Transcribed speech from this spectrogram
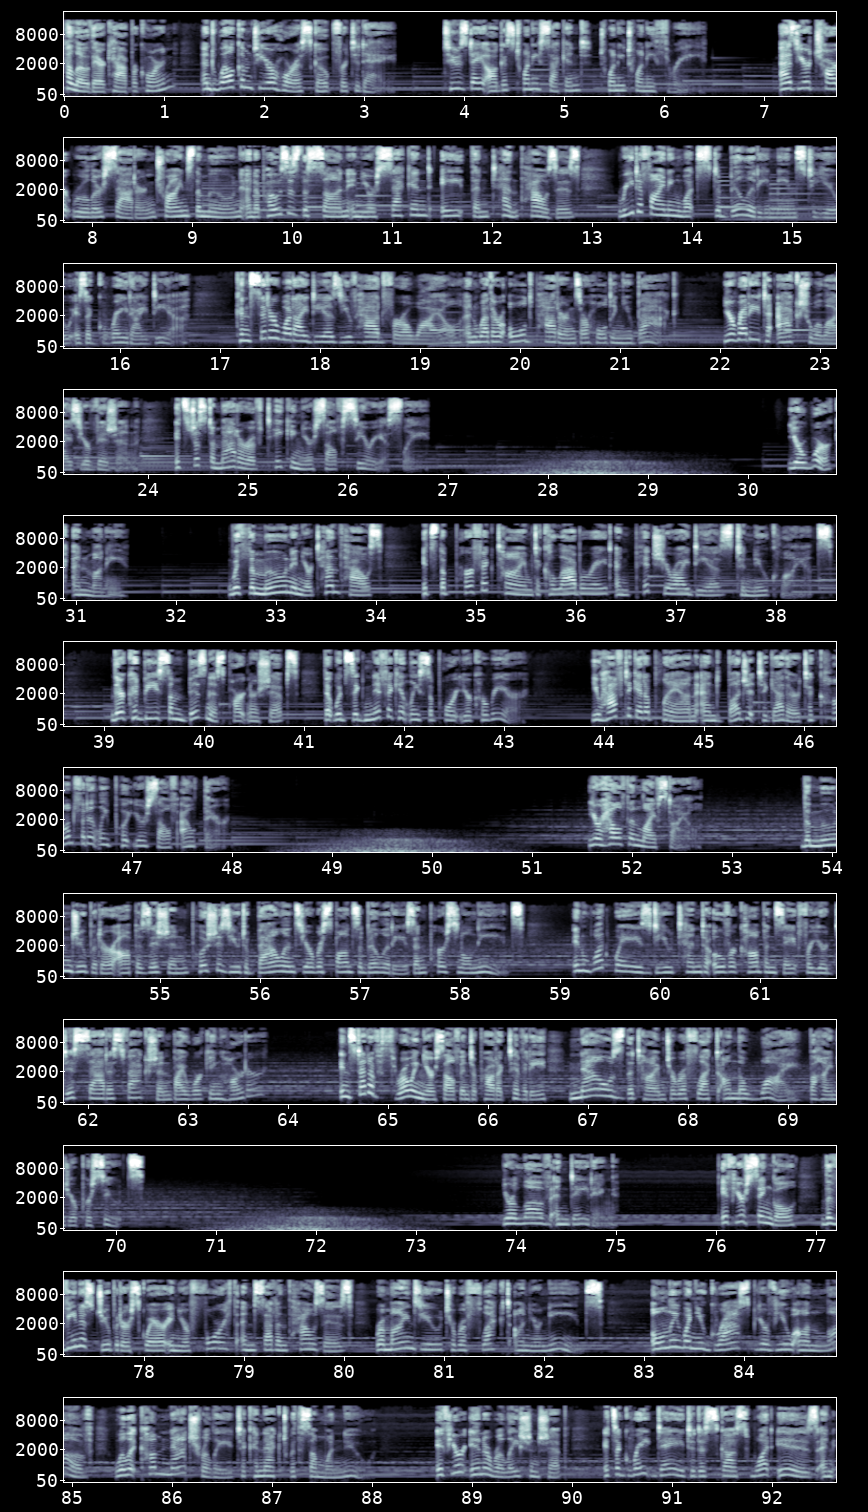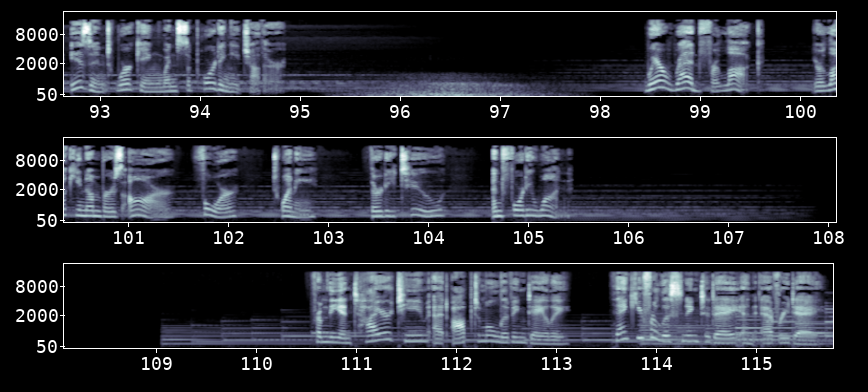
Hello there, Capricorn, and welcome to your horoscope for today, Tuesday, August 22nd, 2023. As your chart ruler Saturn trines the moon and opposes the sun in your second, eighth, and tenth houses, redefining what stability means to you is a great idea. Consider what ideas you've had for a while and whether old patterns are holding you back. You're ready to actualize your vision. It's just a matter of taking yourself seriously. Your work and money. With the moon in your 10th house, it's the perfect time to collaborate and pitch your ideas to new clients. There could be some business partnerships that would significantly support your career. You have to get a plan and budget together to confidently put yourself out there. Your health and lifestyle. The Moon Jupiter opposition pushes you to balance your responsibilities and personal needs. In what ways do you tend to overcompensate for your dissatisfaction by working harder? Instead of throwing yourself into productivity, now's the time to reflect on the why behind your pursuits. Your love and dating. If you're single, the Venus Jupiter square in your fourth and seventh houses reminds you to reflect on your needs. Only when you grasp your view on love will it come naturally to connect with someone new. If you're in a relationship, it's a great day to discuss what is and isn't working when supporting each other. Wear red for luck. Your lucky numbers are 4, 20, 32, and 41. From the entire team at Optimal Living Daily, thank you for listening today and every day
